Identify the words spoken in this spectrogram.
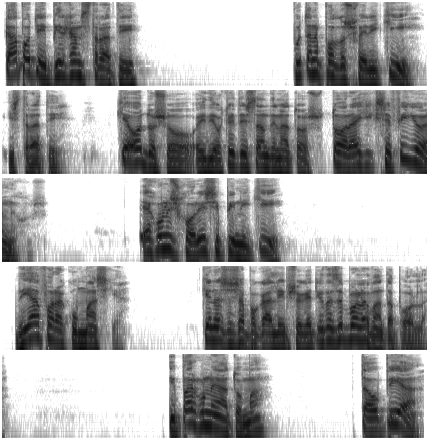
Κάποτε υπήρχαν στρατοί που ήταν ποδοσφαιρικοί οι στρατοί. Και όντως ο ιδιοκτήτης ήταν δυνατός. Τώρα έχει ξεφύγει ο έλεγχος. Έχουν εισχωρήσει ποινικοί. Διάφορα κουμάσια. Και να σας αποκαλύψω, γιατί χθε δεν πρόλαβα να τα πω όλα. Υπάρχουν άτομα τα οποία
